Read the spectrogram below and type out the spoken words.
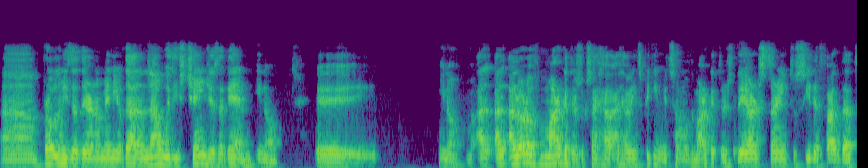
Uh, problem is that there are not many of that, and now with these changes again, you know, uh, you know, a, a, lot of marketers, because I have, I have been speaking with some of the marketers, they are starting to see the fact that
